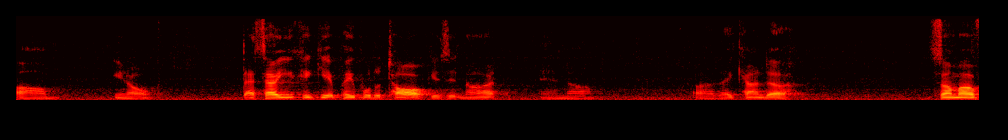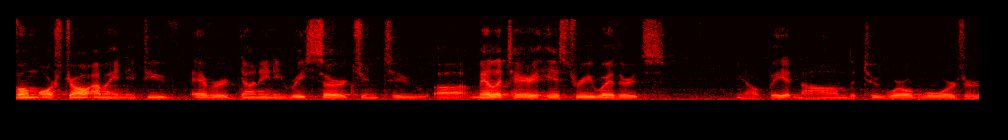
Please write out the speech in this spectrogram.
Um, you know, that's how you could get people to talk, is it not? And uh, uh, they kind of, some of them are strong. I mean, if you've ever done any research into uh, military history, whether it's, you know, Vietnam, the two world wars, or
